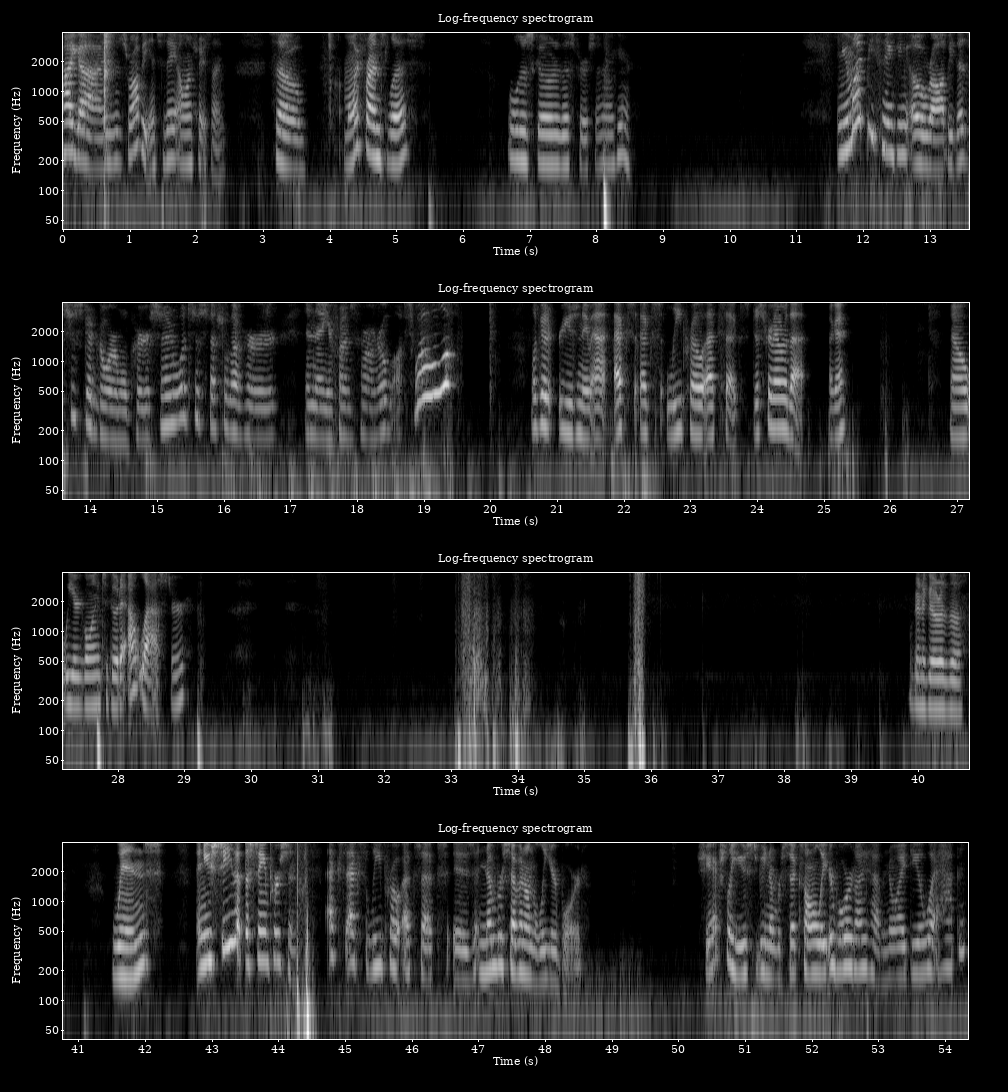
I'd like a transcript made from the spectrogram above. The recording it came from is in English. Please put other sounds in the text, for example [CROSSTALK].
Hi guys, it's Robbie, and today I want to show you something. So, on my friends list. We'll just go to this person right here. And you might be thinking, oh, Robbie, that's just a normal person. What's so special about her? And that your friends her on Roblox. Well, look at her username at XxLeeProxX. Just remember that, okay? Now we are going to go to Outlaster. Going to go to the wins. And you see that the same person, XX Lepro XX, is number 7 on the leaderboard. She actually used to be number 6 on the leaderboard. I have no idea what happened.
